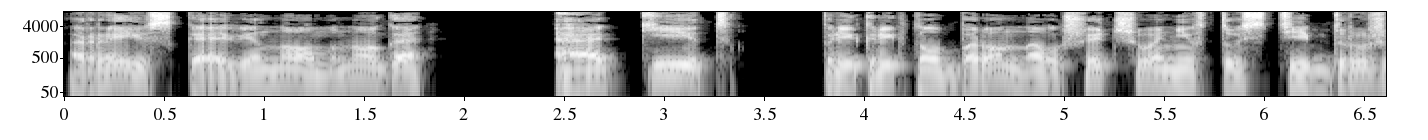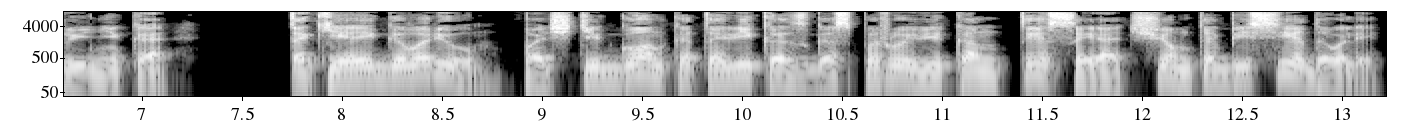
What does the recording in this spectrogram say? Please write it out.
рейвское вино много. «А кит!» Прикрикнул барон на ушедшего не в ту степь дружинника. «Так я и говорю, почти гонка-то Вика с госпожой Викантессой о чем-то беседовали».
